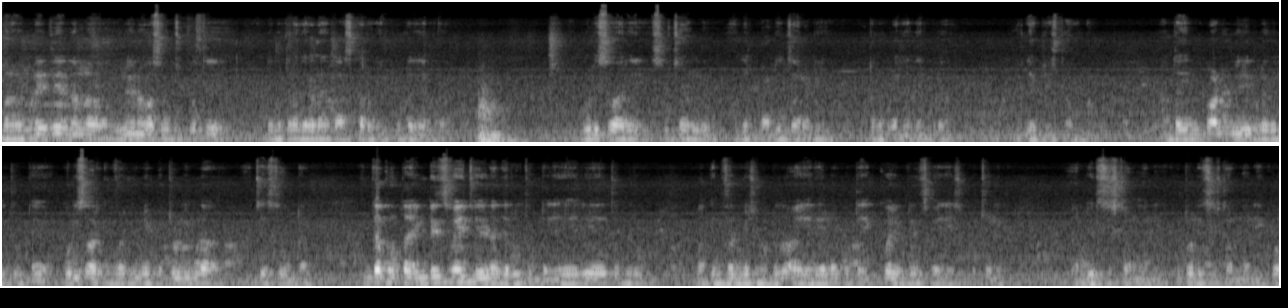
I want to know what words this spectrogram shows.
మనం ఎప్పుడైతే దానిలో విలువైన వాసం ఉంచిపోతే దొంగతనం జరగడానికి ఆస్కారం ఎక్కువ ఉంటుంది కనుక పోలీసు వారి సూచనలు అందరూ పాటించాలని పట్టణ ప్రజలందరూ కూడా విజ్ఞప్తి చేస్తాము ఉన్నాం. అంత ఇంపార్టెంట్ మీరు కూడా వెళ్తుంటే పోలీసు వారికి ఇంపార్టెంట్ మేము పెట్రోలింగ్ కూడా చేస్తూ ఉంటాం. ఇంకా కొంత ఇంటెన్సిఫై చేయడం జరుగుతుంటుంది. ఏ ఏరియా అయితే మీరు మాకు ఇన్ఫర్మేషన్ ఉంటుందో ఆ ఏరియాలో కొంత ఎక్కువ ఇంటెన్సిఫై చేసి పెట్రోలింగ్ బీట్ సిస్టమ్ కానీ పెట్రోలింగ్ సిస్టమ్ కానీ ఎక్కువ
